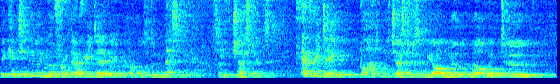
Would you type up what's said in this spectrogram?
it continually moved from everyday, what we call those domestic sort of gestures, everyday bodily gestures that we all knew, know and do,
